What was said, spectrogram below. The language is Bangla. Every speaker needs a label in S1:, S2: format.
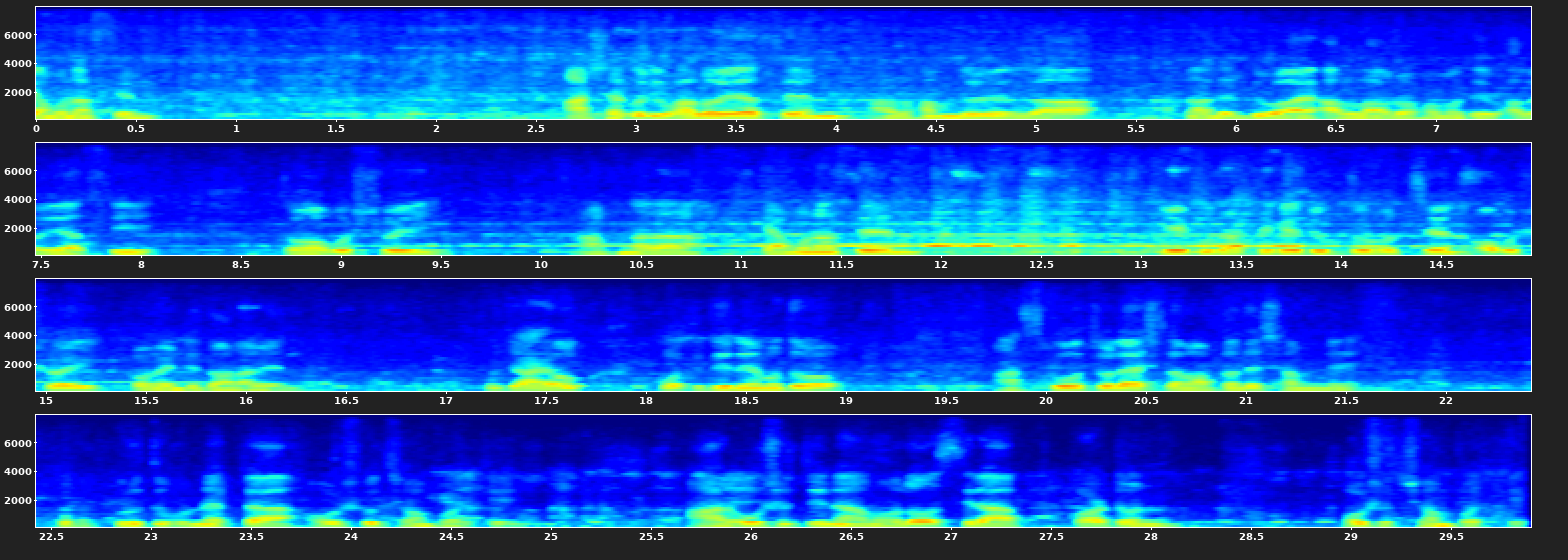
S1: কেমন আছেন? আশা করি ভালোই আছেন। আলহামদুলিল্লাহ, আপনাদের দোয়ায় আল্লাহর রহমতে ভালোই আছি। তো অবশ্যই আপনারা কেমন আছেন? কে কোথা থেকে যুক্ত হচ্ছেন? অবশ্যই কমেন্টে জানাবেন। তো যাই হোক, প্রতিদিনের মতো আজকেও চলে আসলাম আপনাদের সামনে খুব গুরুত্বপূর্ণ একটা ওষুধ সম্পর্কে। আর ওষুধটির নাম হলো সিরাপ কটন ওষুধ সম্পর্কে।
